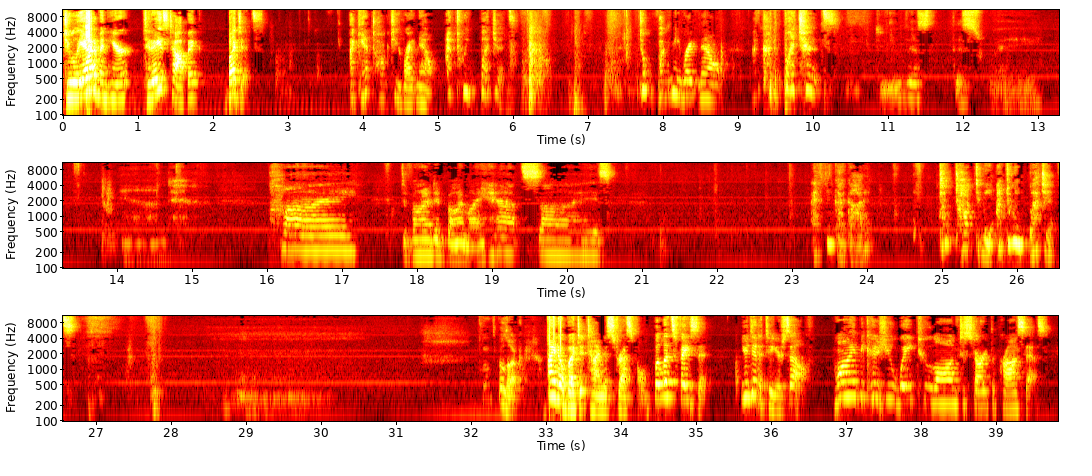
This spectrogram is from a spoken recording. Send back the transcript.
Julie Adamen here. Today's topic, budgets. I can't talk to you right now. I'm doing budgets. Don't bug me right now. I've got budgets. Do this this way. And pi divided by my hat size. I think I got it. Don't talk to me. I'm doing budgets. Look, I know budget time is stressful, but let's face it, you did it to yourself. Why? Because you wait too long to start the process.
